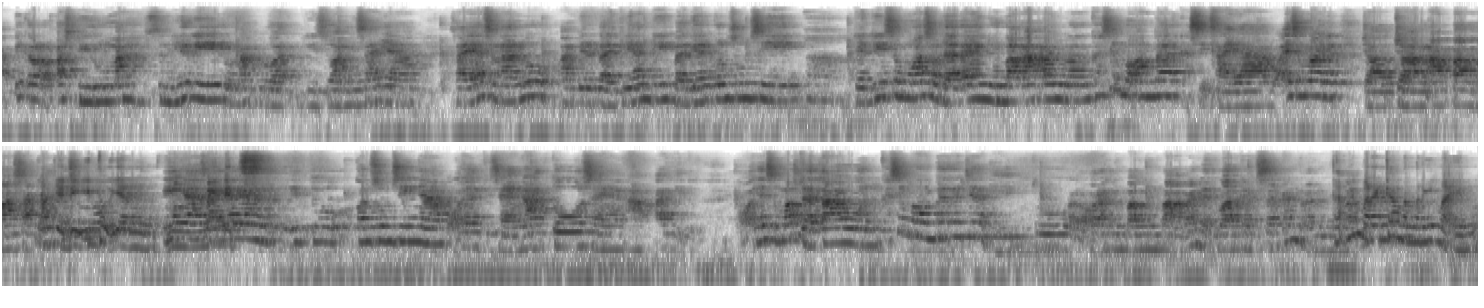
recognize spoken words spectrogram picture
tapi kalau pas di rumah sendiri rumah keluar di suami saya saya selalu ambil bagian di bagian konsumsi. Jadi semua saudara yang nyumbang apa nyumbang kasih mau ambar kasih saya. Pokoknya semuanya jajan apa masakan Oh, jadi semua. Ibu yang Iya, saya yang itu konsumsinya. Pokoknya saya ngatur, saya yang apa gitu. Pokoknya semua sudah tahu, kasih mau bayar aja gitu. Kalau orang numpang-numpang apa dari keluarga besar kan pernah Tapi mereka menerima ya bu,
